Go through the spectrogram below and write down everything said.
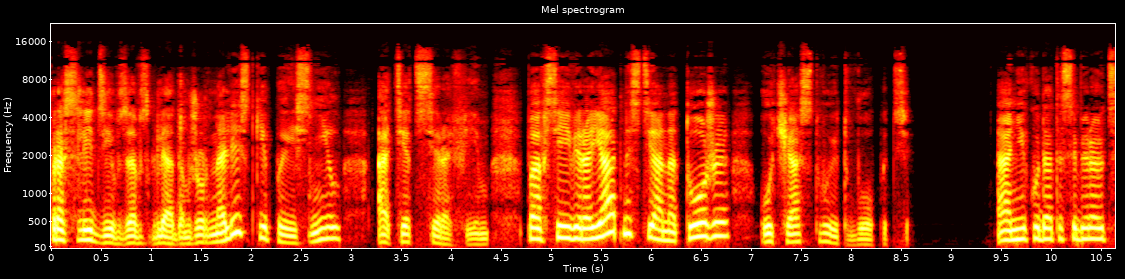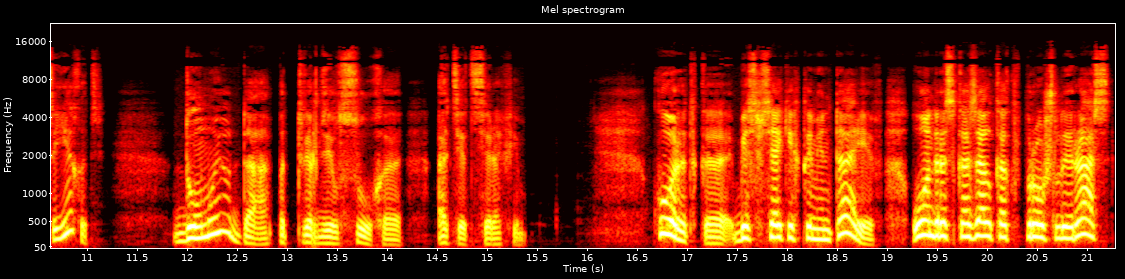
Проследив за взглядом журналистки, пояснил отец Серафим. По всей вероятности, она тоже участвует в опыте. Они куда-то собираются ехать? Думаю, да, подтвердил сухо отец Серафим. Коротко, без всяких комментариев, он рассказал, как в прошлый раз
